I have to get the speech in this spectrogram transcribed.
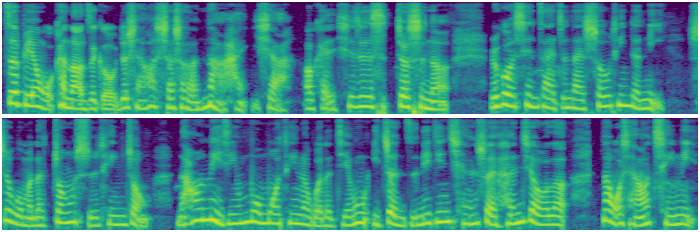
这边我看到这个，我就想要小小的呐喊一下。OK，其实是就是呢，如果现在正在收听的你。是我们的忠实听众，然后你已经默默听了我的节目一阵子，你已经潜水很久了。那我想要请你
